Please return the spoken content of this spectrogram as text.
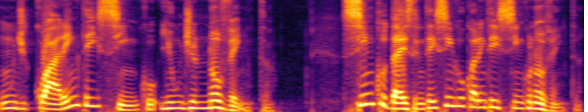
um de 45 e um de 90. 5, 10, 35, 45, 90.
